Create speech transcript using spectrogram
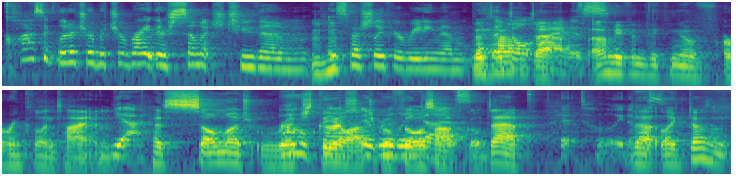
classic literature, but you're right. There's so much to them, especially if you're reading them Mm-hmm. They with adult depth. eyes. I'm even thinking of A Wrinkle in Time. Yeah. Has so much rich Oh, gosh, theological, really does. philosophical depth it totally does. that like doesn't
